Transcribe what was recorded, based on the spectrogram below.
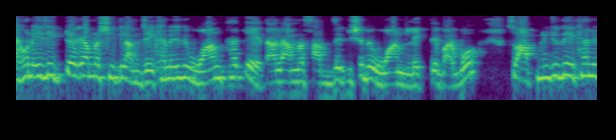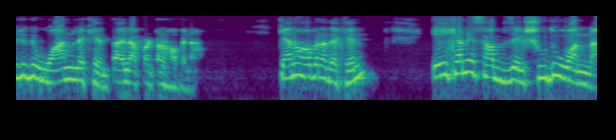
এখন এই যে একটু আগে আমরা শিখলাম যে এখানে যদি ওয়ান থাকে, তাহলে আমরা সাবজেক্ট হিসেবে ওয়ান লিখতে পারব। সো আপনি যদি এখানে যদি ওয়ান লেখেন, তাহলে আপনারটা হবে না। কেন হবে না দেখেন? এইখানে সাবজেক্ট শুধু ওয়ান না,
